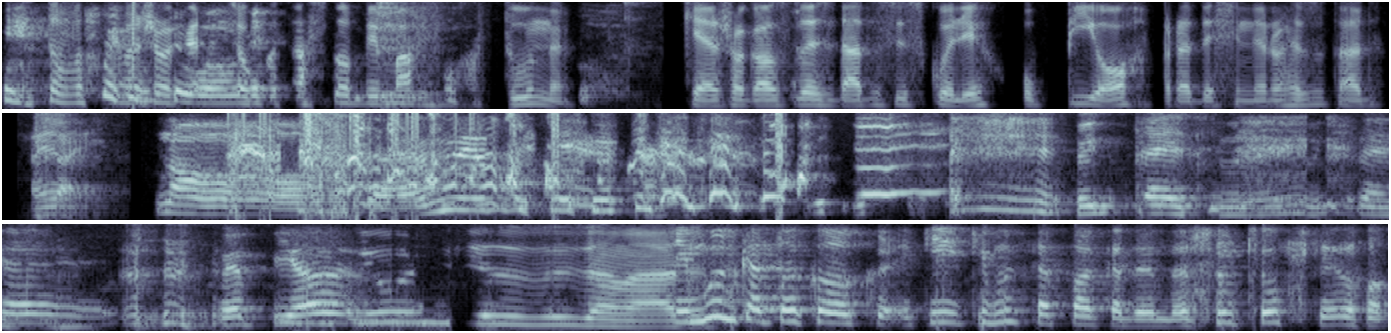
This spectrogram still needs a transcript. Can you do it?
Então você vai jogar bom, seu né? botar sob má fortuna, que é jogar os dois dados e escolher o pior para definir o resultado. Ai, ai. Nossa, meu Deus. Foi péssimo, né? Foi péssimo. Foi o pior. Meu Jesus amado. Que música tocou? Que, que música toca dentro do teu celular?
